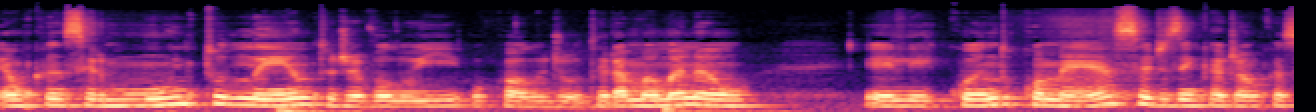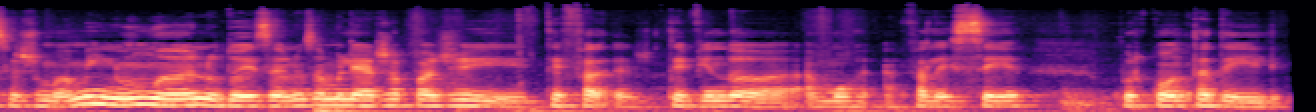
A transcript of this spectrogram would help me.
É um câncer muito lento de evoluir o colo de útero. A mama não. Ele, quando começa a desencadear um câncer de mama, em um ano, dois anos, a mulher já pode ter, ter vindo a, a, a falecer por conta dele.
